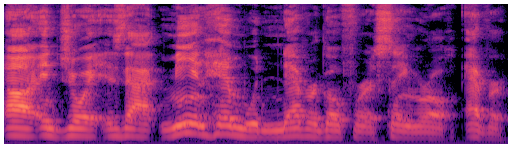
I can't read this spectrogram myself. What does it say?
uh, enjoy is that me and him would never go for a same role ever.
